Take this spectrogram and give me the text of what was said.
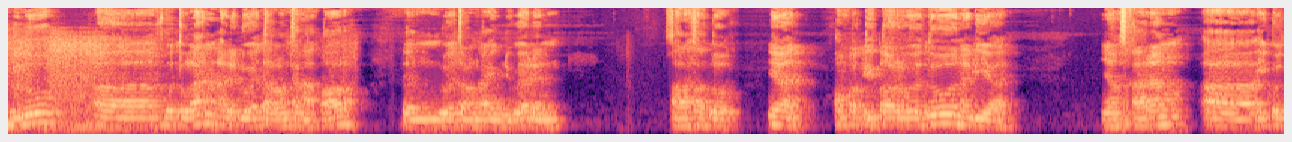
dulu eh, kebetulan ada dua calon senator dan dua calon KM juga dan salah satu ya kompetitor gue tuh Nadia yang sekarang eh, ikut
